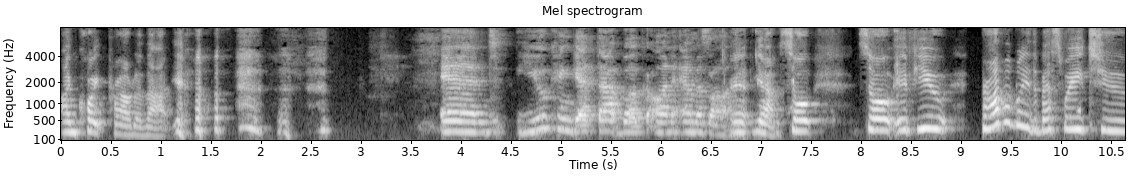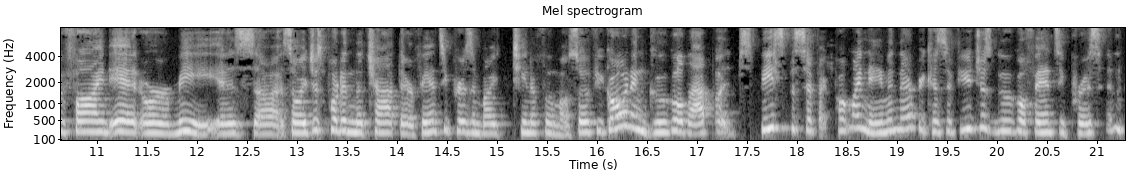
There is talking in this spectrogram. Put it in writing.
i'm quite proud of that and you can get that book on amazon uh, yeah so so if you probably the best way to find it or me is uh, so I just put in the chat there Fancy Prison by Tina Fumo. So if you go in and Google that, but be specific, put my name in there because if you just Google Fancy Prison,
